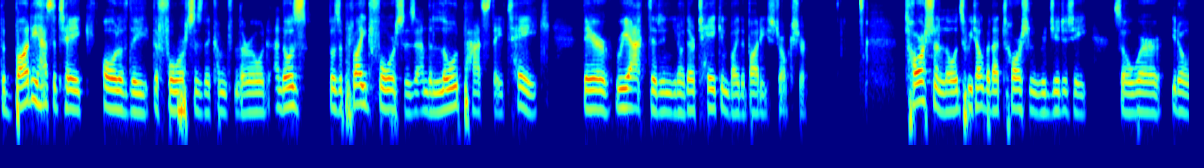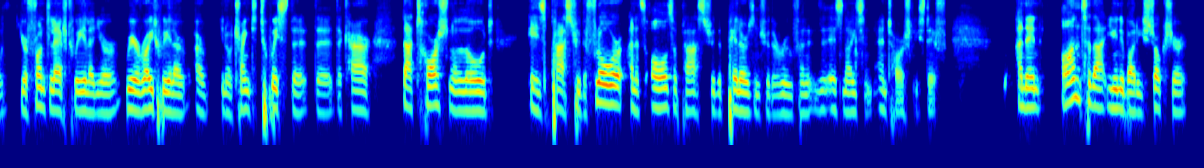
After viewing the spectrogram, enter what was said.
the body has to take all of the, the forces that come from the road and those those applied forces and the load paths they take, they're reacted and you know they're taken by the body structure. Torsional loads, we talk about that torsional rigidity. So where you know your front left wheel and your rear right wheel are, are you know trying to twist the, the, the car, that torsional load is passed through the floor and it's also passed through the pillars and through the roof and it's nice and, and torsionally stiff. And then onto that unibody structure,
